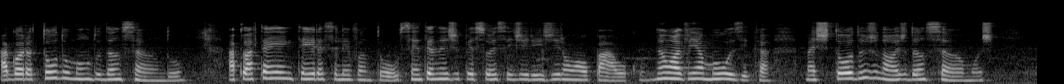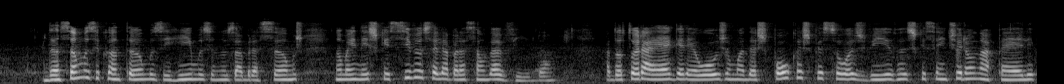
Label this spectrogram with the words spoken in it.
agora todo mundo dançando. A plateia inteira se levantou, centenas de pessoas se dirigiram ao palco. Não havia música, mas todos nós dançamos. Dançamos e cantamos e rimos e nos abraçamos numa inesquecível celebração da vida. A doutora Egger é hoje uma das poucas pessoas vivas que sentiram na pele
